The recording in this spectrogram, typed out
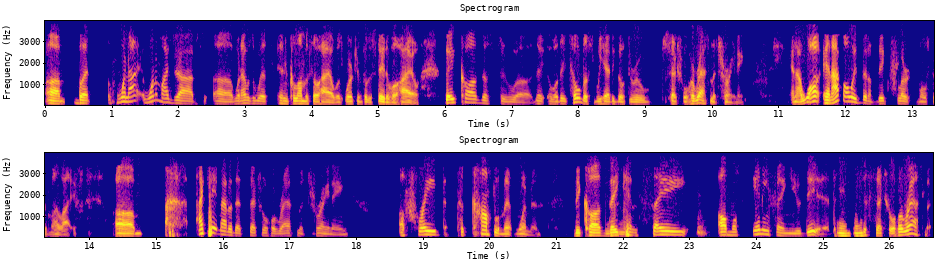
Um, but when I one of my jobs uh, when I was with in Columbus, Ohio, was working for the state of Ohio. They caused us to, uh, they, well, they told us we had to go through sexual harassment training, and I walk, and I've always been a big flirt most of my life. Um, I came out of that sexual harassment training afraid to compliment women because they mm-hmm. can say almost anything you did mm-hmm. is sexual harassment.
